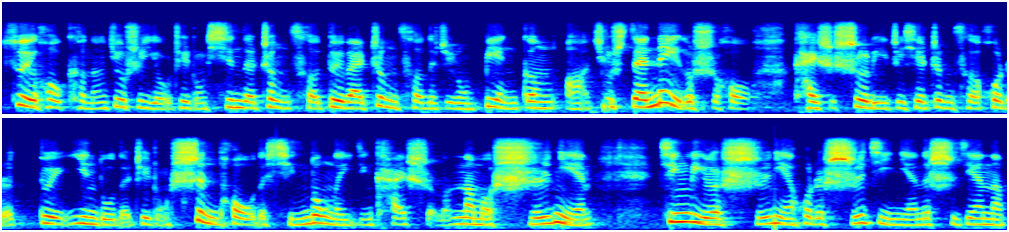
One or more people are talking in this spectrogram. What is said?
最后可能就是有这种新的政策，对外政策的这种变更啊，就是在那个时候开始设立这些政策，或者对印度的这种渗透的行动呢，已经开始了。那么十年，经历了十年或者十几年的时间呢，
